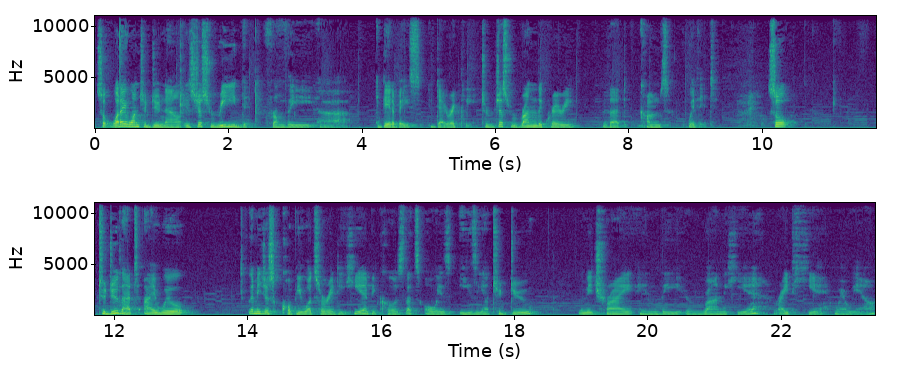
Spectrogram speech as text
so what I want to do now is just read from the uh, database directly to just run the query that comes with it. So to do that, I will, let me just copy what's already here because that's always easier to do. Let me try in the run here, right here where we are.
